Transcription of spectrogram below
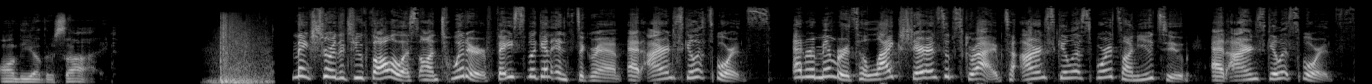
on the other side. Make sure that you follow us on Twitter, Facebook, and Instagram at Iron Skillet Sports. And remember to like, share, and subscribe to Iron Skillet Sports on YouTube at Iron Skillet Sports.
